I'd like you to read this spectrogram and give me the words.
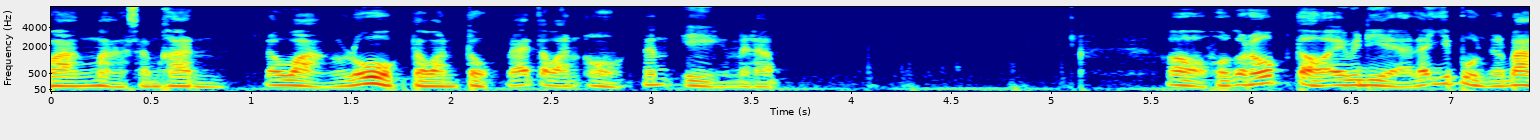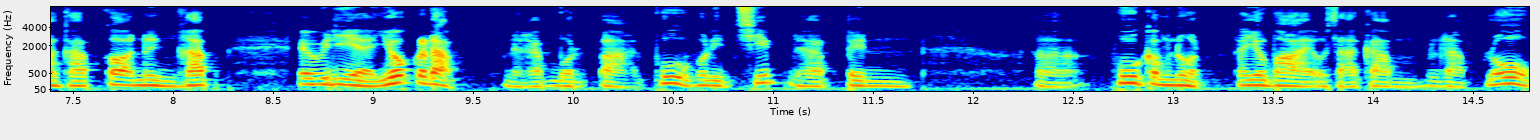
วางหมากสำคัญ ระหว่างโลกตะวันตกและตะวันออกนั่นเองนะครับผลกระทบต่อ NVIDIA และญี่ปุ่นกันบ้างครับ ก็หนึ่งครับ NVIDIA ยกระดับนะครับบทบาทผู้ผลิตชิปนะครับเป็นผู้กำหนดนโยบายอุตสาหกรรมระดับโลก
